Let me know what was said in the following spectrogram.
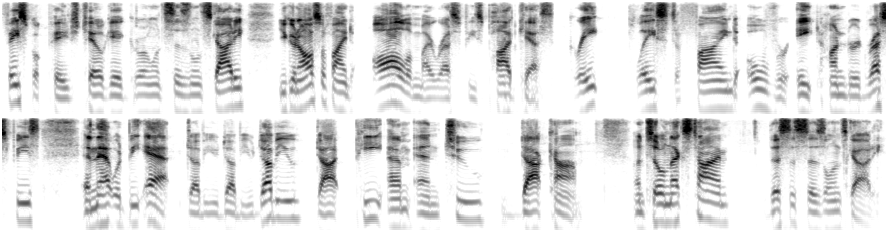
Facebook page, Tailgate Grill with Sizzlin Scotty. You can also find all of my recipes podcast. Great place to find over 800 recipes, and that would be at www.pmn2.com. Until next time, this is Sizzlin Scotty.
